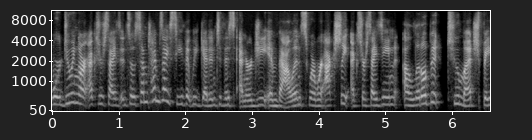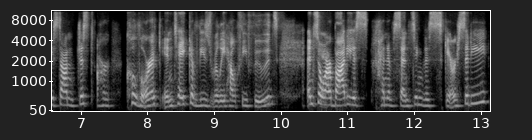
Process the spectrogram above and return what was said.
we're doing our exercise. And so sometimes I see that we get into this energy imbalance where we're actually exercising a little bit too much based on just our caloric intake of these really healthy foods. And so yeah. our body is kind of sensing this scarcity,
